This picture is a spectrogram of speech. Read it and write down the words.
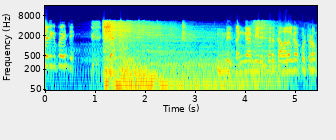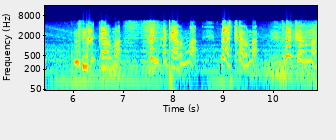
జరిగిపోయింది. నిజంగా మీరిద్దరు కవలలుగా పుట్టడం నా కర్మ నా కర్మ నా కర్మ నా కర్మ.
